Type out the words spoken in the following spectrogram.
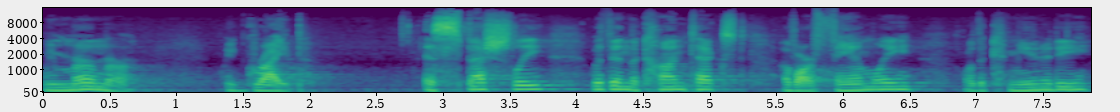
we murmur, we gripe, especially within the context of our family or the community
